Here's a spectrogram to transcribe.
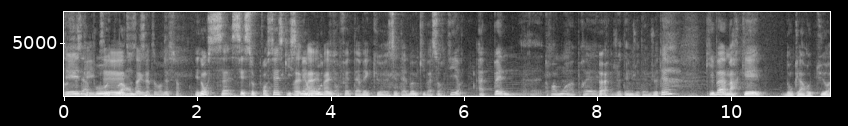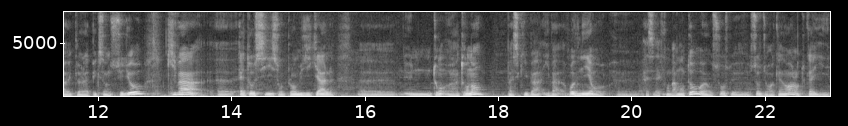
de fiscalité, d'impôts, fiscalité, tout à tout ça, rembourser. exactement, bien sûr. Et donc c'est ce process qui se met en route en fait avec euh, cet album qui va sortir à peine euh, trois mois après Je t'aime, je t'aime, je t'aime, qui va marquer donc la rupture avec l'Olympic Sound Studio, qui va euh, être aussi sur le plan musical euh, une tour- un tournant parce qu'il va, il va revenir au- euh, à ses fondamentaux, aux sources, de- aux sources du rock'n'roll. En tout cas, il-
